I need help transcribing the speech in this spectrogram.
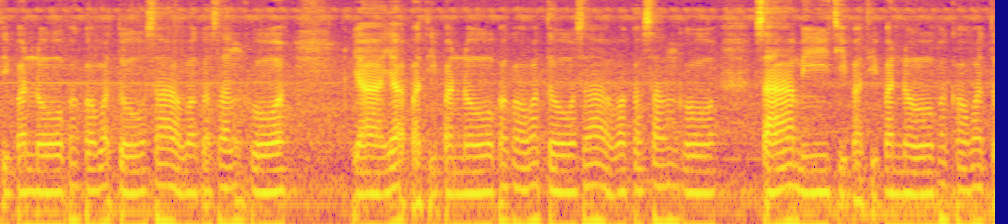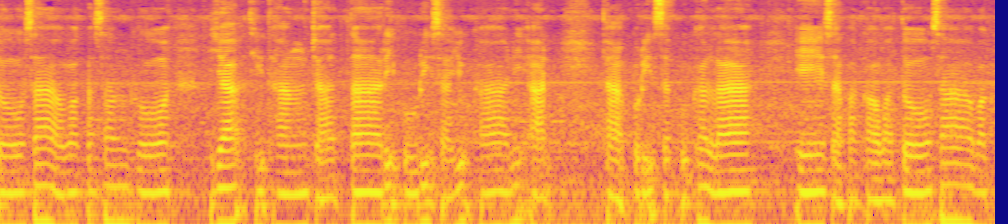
ฏิปันโนภะคะวะโต สาวกสังโฆ ยายะปฏิปันโนภะคะวะโตสาวกสังโฆสามีจิปฏิปันโนภะคะวะโตสาวกสังโฆยะทิทังจัตตาริปุริสายุคานิอัตถาปุริสปุคลา เอสะภะคะวะโตสาวก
